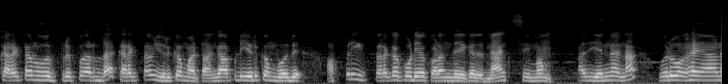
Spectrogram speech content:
கரெக்டான ஒரு ப்ரிப்பேர்டாக கரெக்டாகவும் இருக்க மாட்டாங்க. அப்படி இருக்கும்போது அப்படி பிறக்கக்கூடிய குழந்தைகள் மேக்ஸிமம் அது என்னென்னா ஒரு வகையான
